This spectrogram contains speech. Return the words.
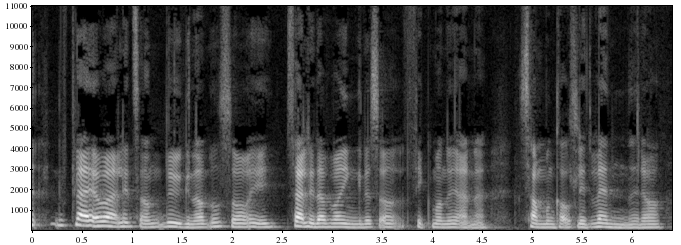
det pleier å være litt sånn dugnad, og så særlig da jeg var yngre, så fikk man jo gjerne sammenkalt litt venner og,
